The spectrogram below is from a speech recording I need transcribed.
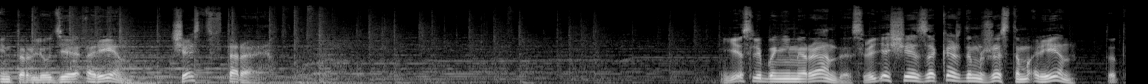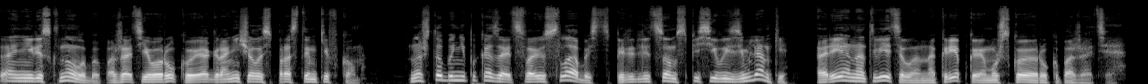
Интерлюдия Ариен. Часть вторая. Если бы не Миранда, следящая за каждым жестом Ариен, то та не рискнула бы пожать его руку и ограничилась простым кивком. Но чтобы не показать свою слабость перед лицом спесивой землянки, Ариен ответила на крепкое мужское рукопожатие.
